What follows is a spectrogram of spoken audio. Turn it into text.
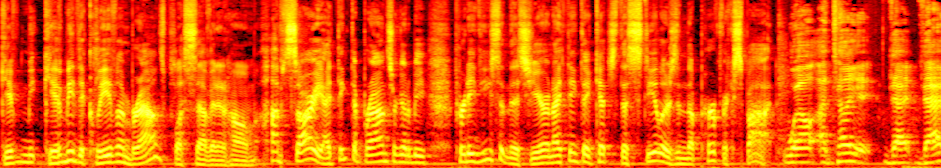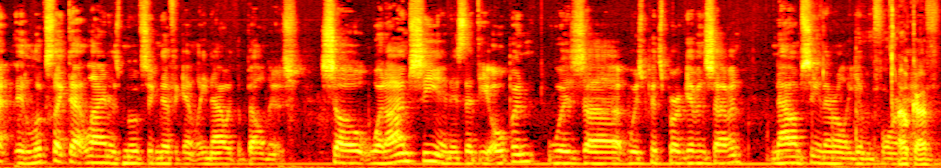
give me give me the Cleveland Browns plus seven at home. I'm sorry. I think the Browns are going to be pretty decent this year, and I think they catch the Steelers in the perfect spot. Well, I tell you, that, that it looks like that line has moved significantly now with the Bell News. So what I'm seeing is that the open was uh, was Pittsburgh given seven. Now I'm seeing they're only given four. okay. Half.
